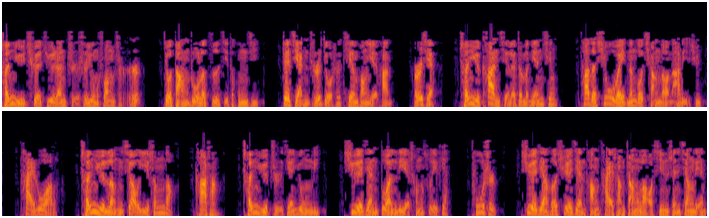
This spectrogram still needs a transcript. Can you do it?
陈宇却居然只是用双指就挡住了自己的攻击，这简直就是天方夜谭。而且陈宇看起来这么年轻，他的修为能够强到哪里去？”太弱了，陈宇冷笑一声道：“咔嚓！”陈宇指尖用力，血剑断裂成碎片。突施，血剑和血剑堂太上长老心神相连，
